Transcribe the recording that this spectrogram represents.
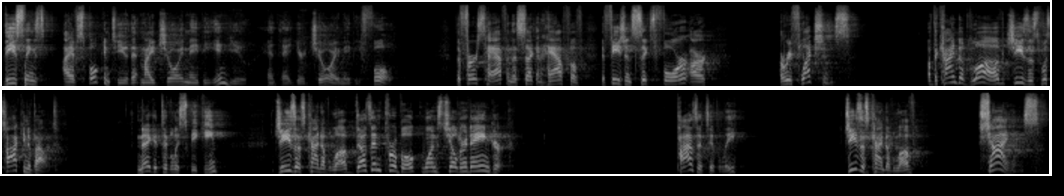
These things I have spoken to you, that my joy may be in you, and that your joy may be full. The first half and the second half of Ephesians 6 4 are, are reflections of the kind of love Jesus was talking about. Negatively speaking, Jesus' kind of love doesn't provoke one's children to anger positively, Jesus kind of love shines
